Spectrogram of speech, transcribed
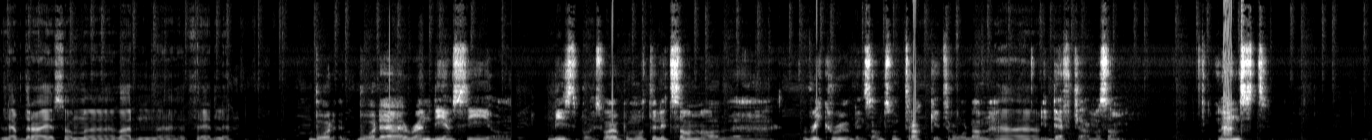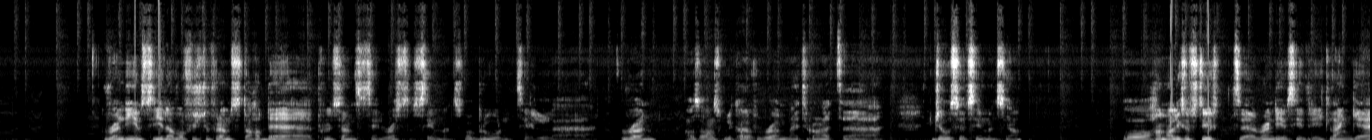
levde de i samme verden eh, fredelig? Både, både Run DMC og Beastie Boys var jo på en måte litt sånn av eh, Rick Rubin, sant, som trakk i trådene Ja, ja. i Def Jam og sånn. Mens Run DMC da var først og fremst da hadde produsenten sin, Russell Simmons, var broren til uh, Run. Altså han som blir kalt for Run, jeg tror han heter uh, Joseph Simmons, ja. Og han har liksom styrt uh, Run DMC dritlenge,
